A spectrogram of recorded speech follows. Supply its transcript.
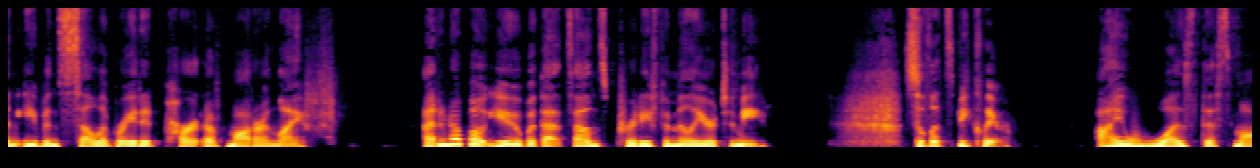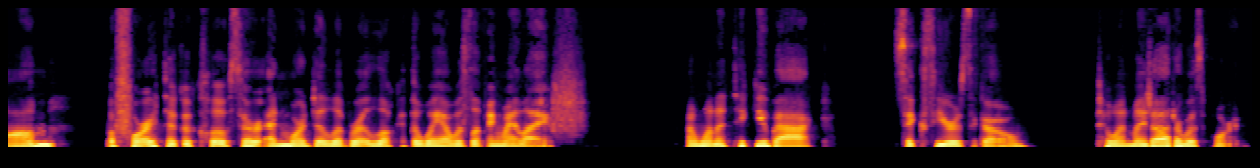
and even celebrated part of modern life. I don't know about you, but that sounds pretty familiar to me. So let's be clear. I was this mom before I took a closer and more deliberate look at the way I was living my life. I want to take you back six years ago to when my daughter was born.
